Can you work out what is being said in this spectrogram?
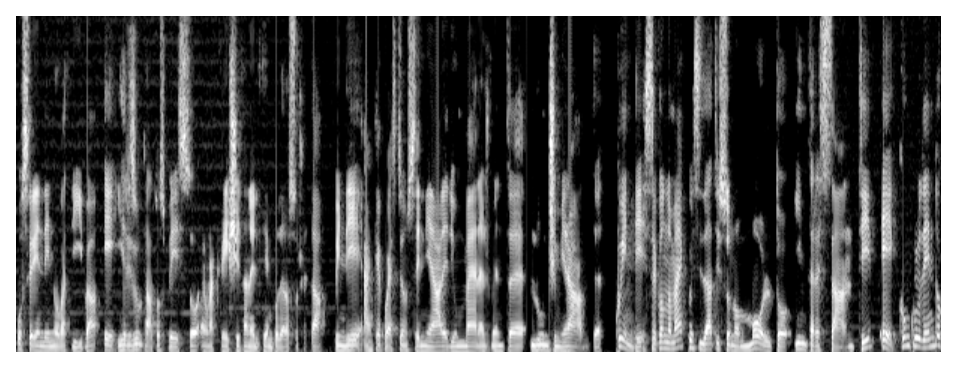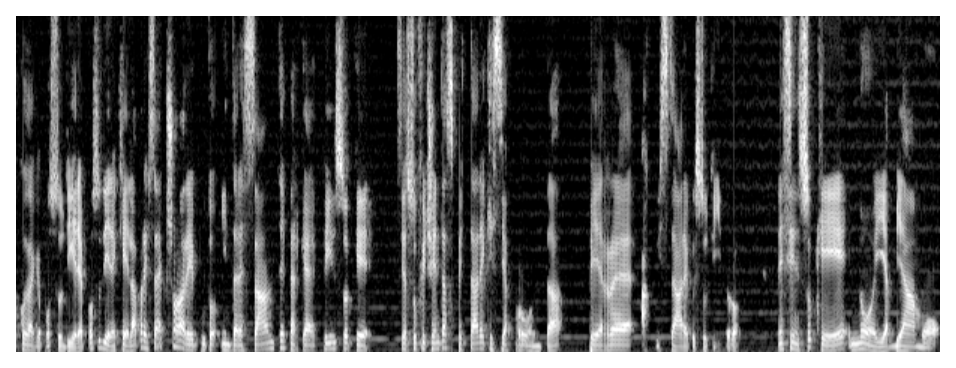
o si rende innovativa e il risultato spesso è una crescita nel tempo della società. Quindi anche questo è un segnale di un management lungimirante. Quindi secondo me questi dati sono molto interessanti e concludendo cosa che posso dire? Posso dire che la price action la reputo interessante perché penso che sia sufficiente aspettare che sia pronta per acquistare questo titolo. Nel senso che noi abbiamo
